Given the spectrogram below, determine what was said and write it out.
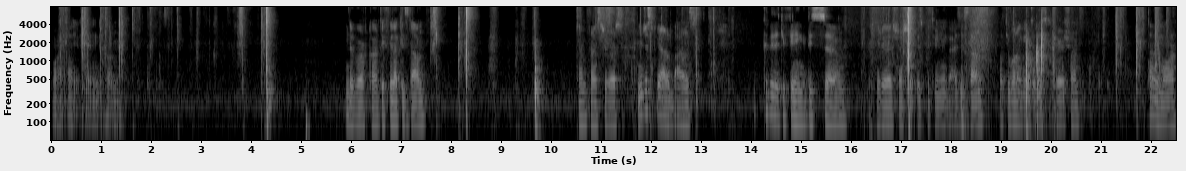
Why are you feeling the hermit? The work card, do you feel like it's done? Temperance reverse. You just feel out of balance. Could be that you're feeling this um, relationship is between you guys is done, but you want to get to the situation. Tell me more.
